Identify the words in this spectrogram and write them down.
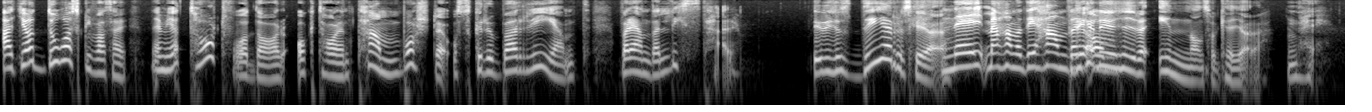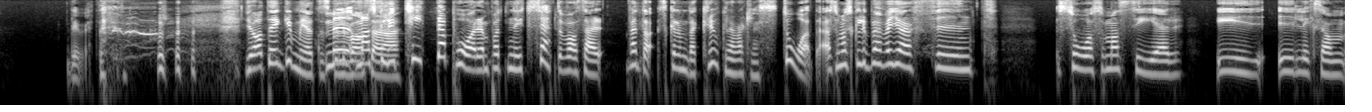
Att jag då skulle vara så här, nej men jag tar två dagar och tar en tandborste och skrubbar rent varenda list här. Är det just det du ska göra? Nej, men Hanna, det För handlar det ju kan om... du ju hyra in någon som kan göra. Nej, det vet jag Jag tänker mer att det skulle Men vara man så skulle titta på den på ett nytt sätt och vara så här, vänta, ska de där krukorna verkligen stå där? Alltså man skulle behöva göra fint så som man ser i, i liksom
